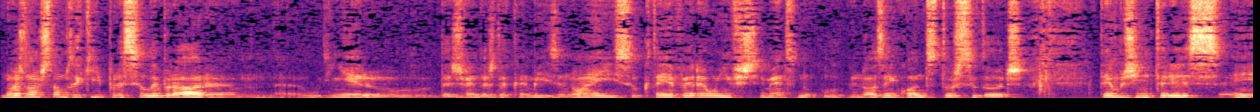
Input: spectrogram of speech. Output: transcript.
Nós não estamos aqui para celebrar um, o dinheiro das vendas da camisa, não é isso. O que tem a ver é o investimento no clube. Nós, enquanto torcedores, temos interesse em,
